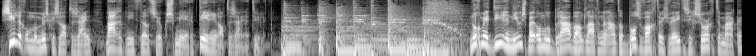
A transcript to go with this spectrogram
zielig om een muskusrat te zijn. Maar het niet dat het zulke smeren teringratten zijn natuurlijk. Nog meer dierennieuws. Bij Omroep Brabant laten een aantal boswachters weten zich zorgen te maken.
